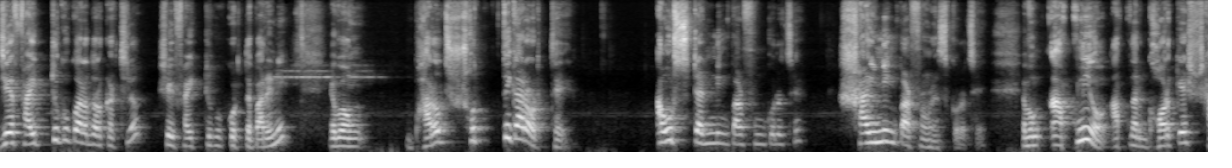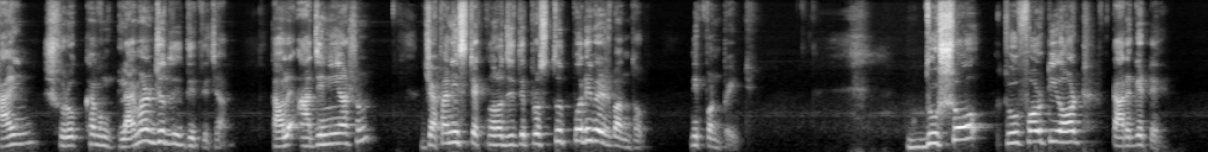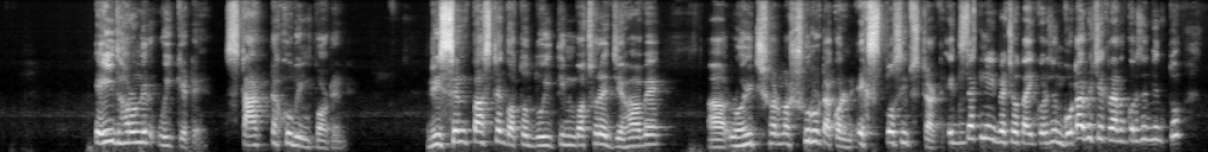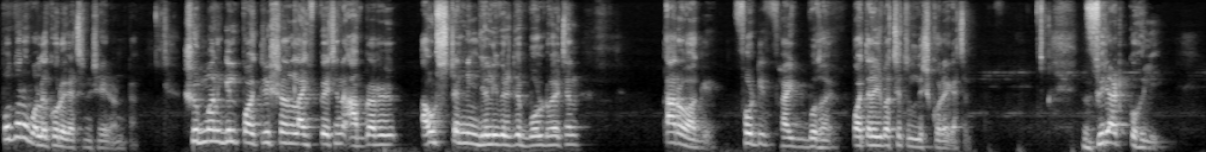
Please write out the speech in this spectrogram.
যে ফাইটটুকু করা দরকার ছিল, সেই ফাইটটুকু করতে পারেনি এবং ভারত সত্যিকার অর্থে আউটস্ট্যান্ডিং পারফর্ম করেছে। শাইনিং পারফরমেন্স করেছে। এবং আপনিও আপনার ঘরকে শাইন সুরক্ষা এবং গ্ল্যামার যদি দিতে চান, তাহলে আজই নিয়ে আসুন জাপানিজ টেকনোলজিতে প্রস্তুত পরিবেশ বান্ধব নিপ্পন পেইন্ট দুশো টু ফোরটি অড টার্গেটে এই ধরনের উইকেটে স্টার্টটা খুব ইম্পর্টেন্ট রিসেন্ট পাস্টে গত দুই তিন বছরে যেভাবে রোহিত শর্মা শুরুটা করেন এক্সপ্লোসিভ স্টার্ট এক্স্যাক্টলি এই ম্যাচেও তাই করেছেন, গোটা বিশেক রান করেছেন, কিন্তু পনেরো বলে করে গেছেন সেই রানটা শুভমান গিল পঁয়ত্রিশ রান লাইফ পেয়েছেন। আবরারের আউটস্ট্যান্ডিং ডেলিভারিতে বোল্ড হয়েছেন। তারও আগে ফোর্টি ফাইভ বোধ হয় পঁয়তাল্লিশ বা ছেচল্লিশ করে গেছেন। Virat Kohli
